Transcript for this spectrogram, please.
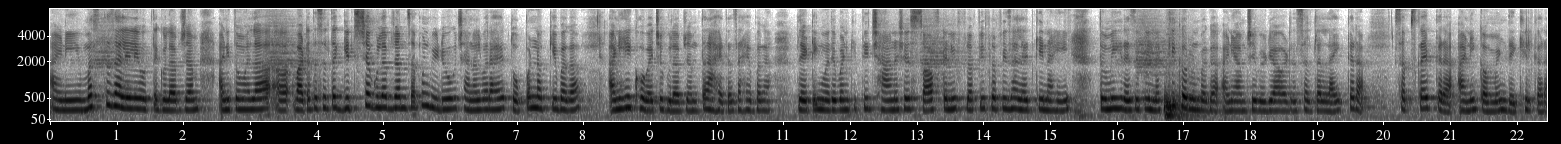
आणि मस्त झालेले होते गुलाबजाम. आणि तुम्हाला वाटत असेल तर गिट्सच्या गुलाबजामचा पण व्हिडिओ चॅनलवर आहे तो पण नक्की बघा. आणि हे खोव्याचे गुलाबजाम तर आहेतच आहे बघा. प्लेटिंगमध्ये पण किती छान असे सॉफ्ट आणि फ्लफी फ्लफी झाले आहेत की नाही तुम्ही ही रेसिपी नक्की करून बघा. आणि आमचे व्हिडिओ आवडत असेल तर लाईक करा. सबस्क्राईब करा आणि कमेंट देखील करा.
